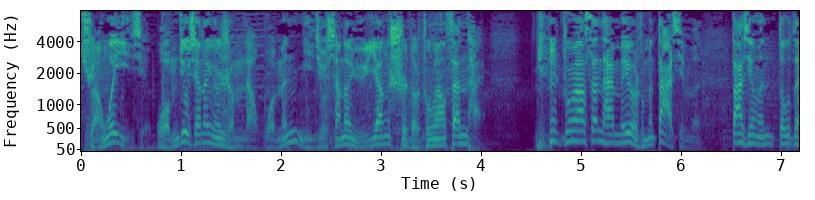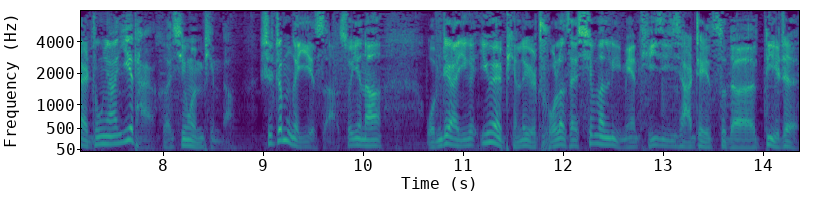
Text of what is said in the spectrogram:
权威一些。我们就相当于是什么呢？我们你就相当于央视的中央三台，因 为中央三台没有什么大新闻，大新闻都在中央一台和新闻频道，是这么个意思啊。所以呢。我们这样一个音乐频率，除了在新闻里面提及一下这次的地震，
